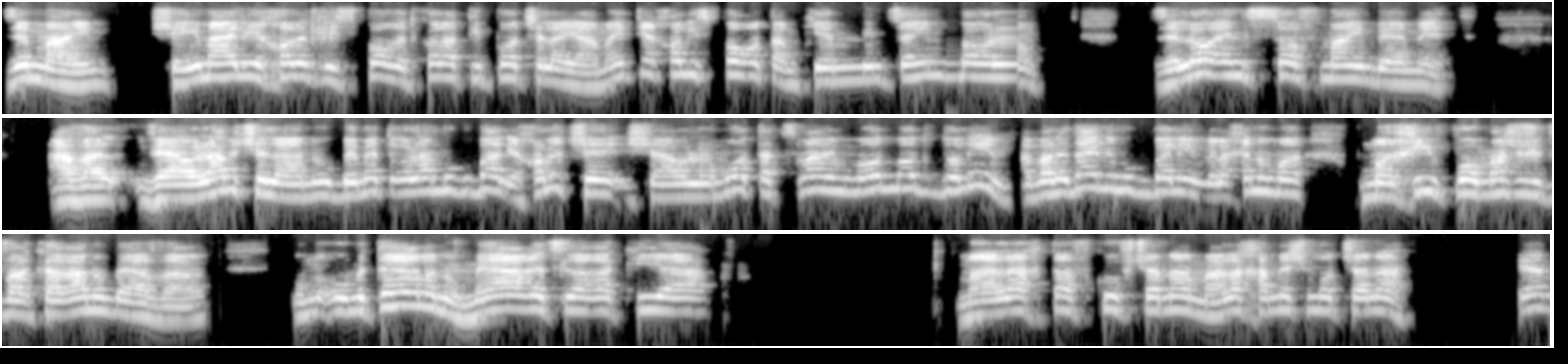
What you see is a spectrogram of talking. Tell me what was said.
זה מים, שאם היה לי יכולת לספור את כל הטיפות של הים, הייתי יכול לספור אותם, כי הם נמצאים בעולם. זה לא אין סוף מים באמת. אבל, והעולם שלנו באמת עולם מוגבל. יכול להיות ש, שהעולמות עצמם הם מאוד מאוד גדולים, אבל עדיין הם מוגבלים, ולכן הוא, הוא מרחיב פה משהו שכבר קראנו בעבר, הוא, הוא מתאר לנו, מהארץ לרקיע, מהלך תק שנה, מהלך 500 שנה, כן?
